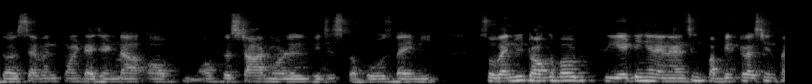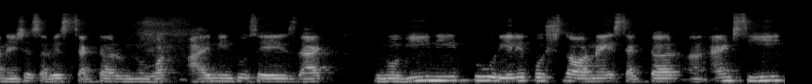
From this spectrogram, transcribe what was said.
the seven point agenda of, of the STAR model, which is proposed by me. So when we talk about creating and enhancing public trust in financial service sector, you know, what I mean to say is that, you know, we need to really push the organized sector uh, and see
